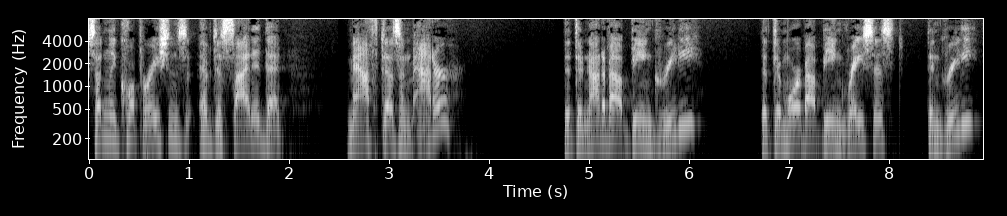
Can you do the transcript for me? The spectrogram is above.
Suddenly corporations have decided that math doesn't matter? That they're not about being greedy? That they're more about being racist than greedy?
